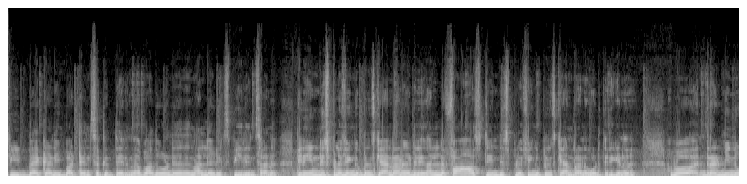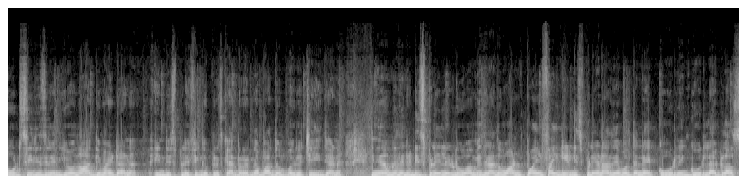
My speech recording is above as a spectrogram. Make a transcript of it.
ഫീഡ്ബാക്ക് ആണ് ഈ ബട്ടൺസ് ഒക്കെ തരുന്നത്. അപ്പോൾ അതുകൊണ്ട് തന്നെ നല്ലൊരു എക്സ്പീരിയൻസ് ആണ്. പിന്നെ ഇൻ ഡിസ്പ്ലേ ഫിംഗർ സ്കാനർ സ്കാനറാണ് കണ്ടില്ലേ? നല്ല fast in display finger scanner സ്കാനറാണ് കൊടുത്തിരിക്കുന്നത്. അപ്പോൾ റെഡ്മി നോട്ട് സീരീസിൽ എനിക്ക് തോന്നുന്നു ആദ്യമായിട്ടാണ് in display finger print scanner വരുന്നത്. അപ്പോൾ അതും ഒരു ചേഞ്ച് ആണ്. ഇനി നമുക്ക് ഇതിന്റെ ഡിസ്പ്ലേയിലോട്ട് പോകാം അപ്പം ഇതിനകത്ത് one point five K display ആണ്. അതേപോലെ തന്നെ കോർണിംഗ് ഗൂർല ഗ്ലാസ്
